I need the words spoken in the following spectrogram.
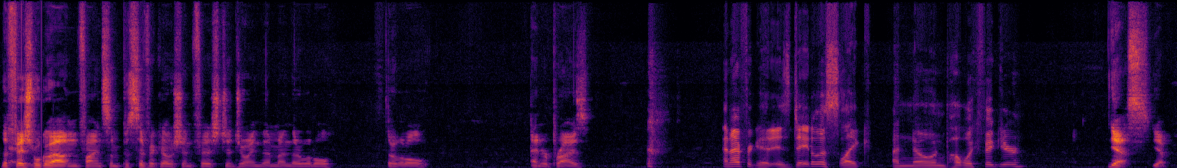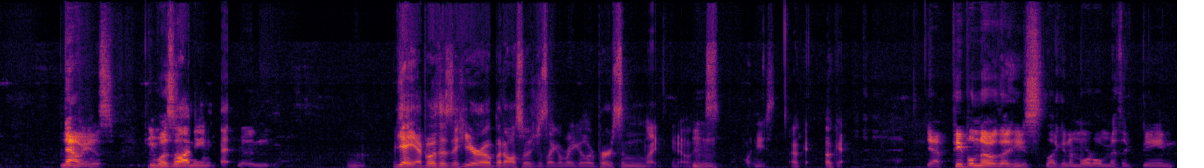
the fish will go out and find some Pacific Ocean fish to join them in their little their little enterprise. And I forget, is Daedalus like a known public figure? Yes. Yep. Now he is. He wasn't. Well, I mean, uh, yeah, yeah, both as a hero, but also just like a regular person. Like you know, he's, Mm-hmm. when he's okay, okay, yeah. People know that he's like an immortal mythic being.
